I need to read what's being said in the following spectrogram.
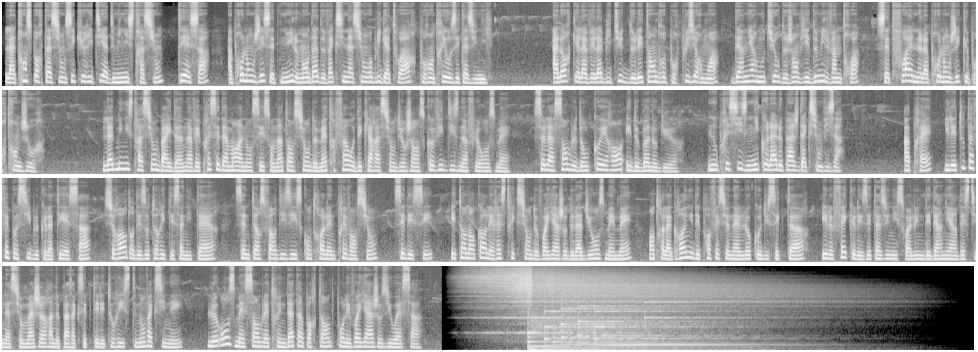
La Transportation Security Administration, TSA, a prolongé cette nuit le mandat de vaccination obligatoire pour entrer aux États-Unis. Alors qu'elle avait l'habitude de l'étendre pour plusieurs mois, dernière mouture de janvier 2023, cette fois elle ne l'a prolongé que pour 30 jours. L'administration Biden avait précédemment annoncé son intention de mettre fin aux déclarations d'urgence COVID-19 le 11 mai. Cela semble donc cohérent et de bon augure. Nous précise Nicolas Lepage d'Action Visa. Après, il est tout à fait possible que la TSA, sur ordre des autorités sanitaires, Centers for Disease Control and Prevention, CDC, étende encore les restrictions de voyage au-delà du 11 mai-mai, entre la grogne des professionnels locaux du secteur et le fait que les États-Unis soient l'une des dernières destinations majeures à ne pas accepter les touristes non vaccinés, le 11 mai semble être une date importante pour les voyages aux USA.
